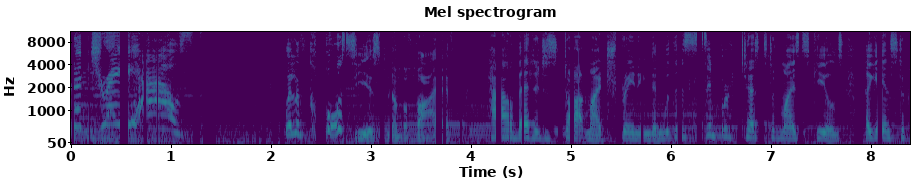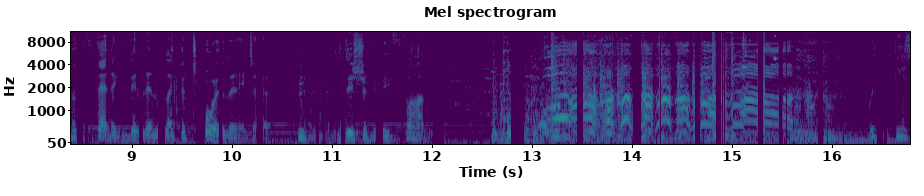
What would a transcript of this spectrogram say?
the treehouse. Well, of course he is number five. How better to start my training than with a simple test of my skills against a pathetic villain like the Toiletnator? this should be fun. With these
